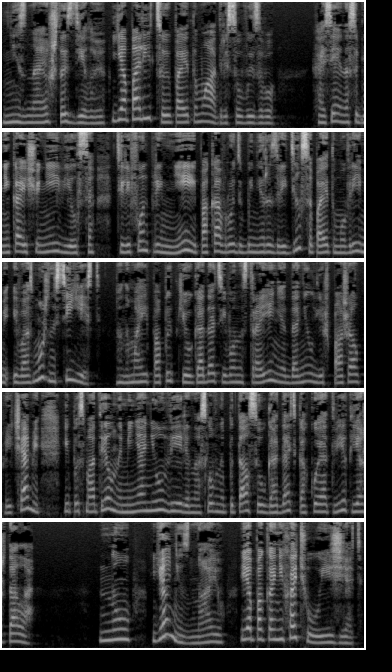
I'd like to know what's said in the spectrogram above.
не знаю, что сделаю. Я полицию по этому адресу вызову. Хозяин особняка еще не явился, телефон при мне и пока вроде бы не разрядился, поэтому время и возможности есть. Но на мои попытки угадать его настроение Данил лишь пожал плечами и посмотрел на меня неуверенно, словно пытался угадать, какой ответ я ждала. «Ну, я не знаю. Я пока не хочу уезжать».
